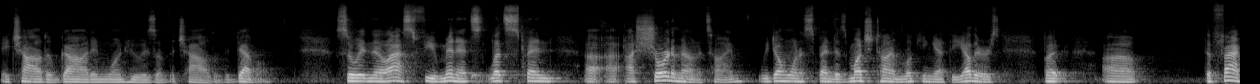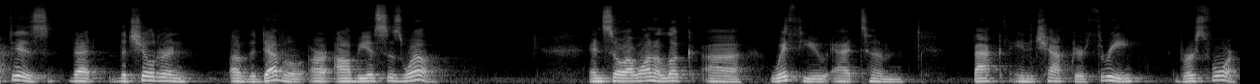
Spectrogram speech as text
a child of God and one who is of the child of the devil. So, in the last few minutes, let's spend uh, a short amount of time. We don't want to spend as much time looking at the others, but uh, the fact is that the children of the devil are obvious as well. And so, I want to look uh, with you at um, back in chapter 3, verse 4.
